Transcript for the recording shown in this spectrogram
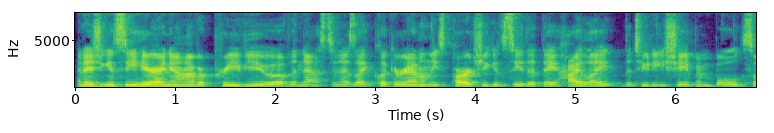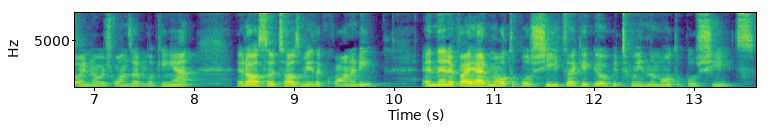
And as you can see here, I now have a preview of the nest. And as I click around on these parts, you can see that they highlight the 2D shape in bold, so I know which ones I'm looking at. It also tells me the quantity. And then if I had multiple sheets, I could go between the multiple sheets.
